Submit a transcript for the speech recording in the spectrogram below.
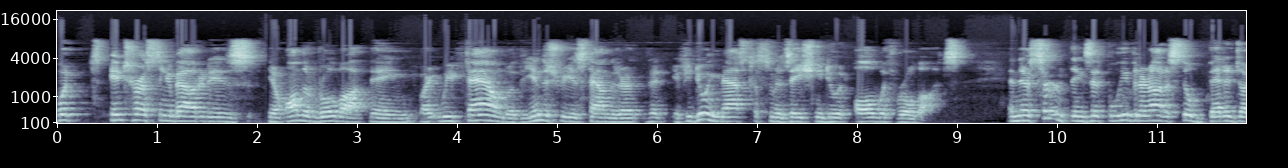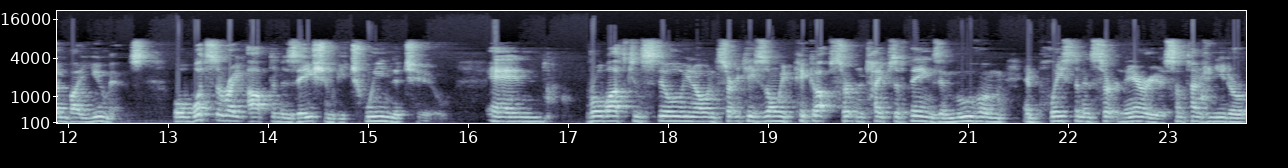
what's interesting about it is, you know, on the robot thing, right? We found, or the industry has found that, are, that if you're doing mass customization, you do it all with robots. And there are certain things that, believe it or not, are still better done by humans. Well, what's the right optimization between the two? And robots can still, you know, in certain cases, only pick up certain types of things and move them and place them in certain areas. Sometimes you need a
